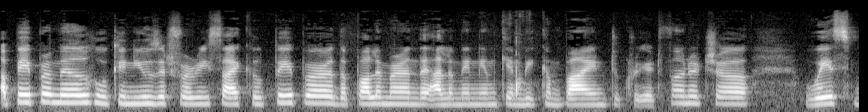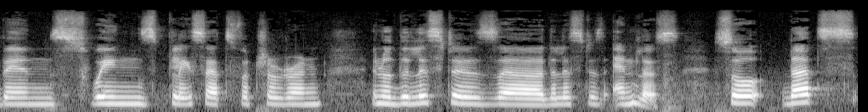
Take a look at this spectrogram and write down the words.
a paper mill who can use it for recycled paper. The polymer and the aluminium can be combined to create furniture, waste bins, swings, play sets for children. You know, the list is uh, the list is endless. So that's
